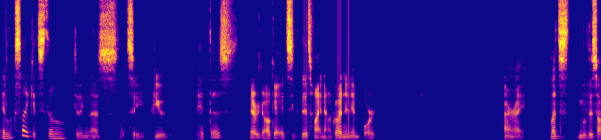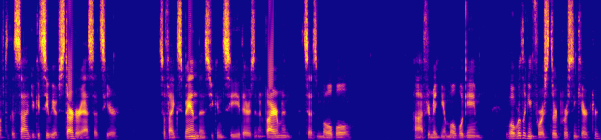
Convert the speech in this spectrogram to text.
It looks like it's still doing this. Let's see. If you hit this, there we go. Okay, it's it's fine now. Go ahead and import. All right. Let's move this off to the side. You can see we have starter assets here. So if I expand this, you can see there's an environment. It says mobile. Uh, if you're making a mobile game, what we're looking for is third person character.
